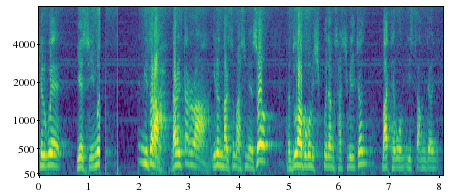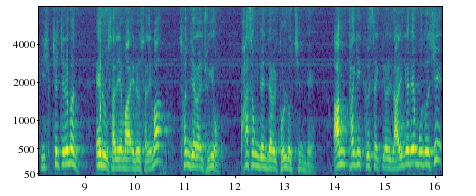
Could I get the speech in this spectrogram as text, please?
결국에 예수님은 믿어라, 나를 따르라 이런 말씀하시면서 누가복음 19장 41절, 마태복음 23장 27절에는 보 에루살렘아 에루살렘아 선제를 죽이고 파송된 자를 돌로 치는데요. 암탉이 그 새끼를 날개에 묻듯이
